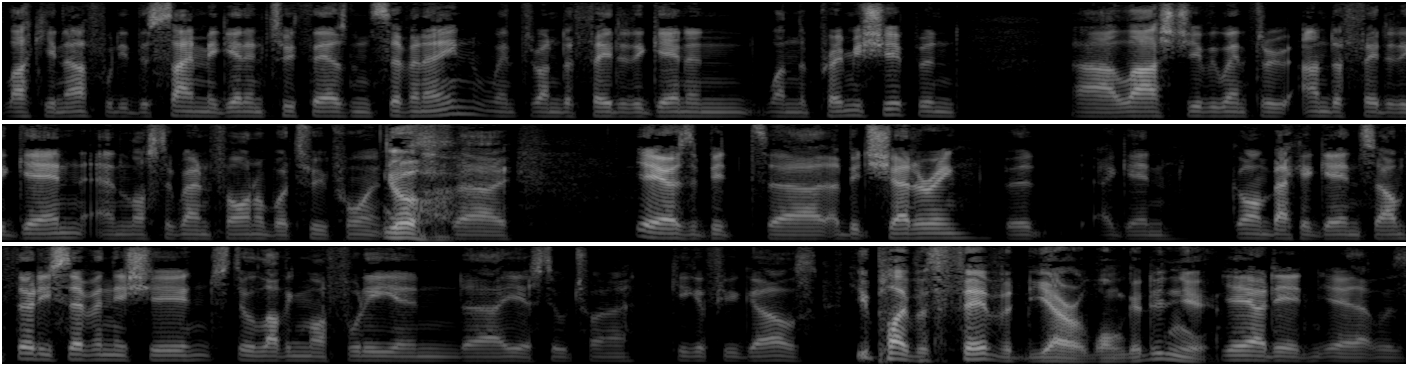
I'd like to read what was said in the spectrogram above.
lucky enough, we did the same again in 2017. Went through undefeated again and won the premiership. And uh, last year we went through undefeated again and lost the grand final by two points. Oh. So yeah, it was a bit uh, a bit shattering, but again, gone back again. So I'm 37 this year, still loving my footy, and uh, yeah, still trying to kick a few goals. You played with Fev at Yarrawonga, didn't you? Yeah, I did. Yeah, that was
